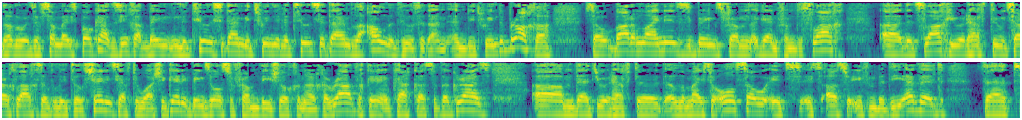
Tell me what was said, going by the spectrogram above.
In other words, if somebody spoke out, between the Natil Sidaim, La'al Natil Sidaim, and between the Bracha. So bottom line is, it brings from, again, from the Slach, uh, the Tzlach, you would have to, Tzarech Lachs of Litil Shenis, you have to wash again. It brings also from the Shulchan Aruch Harav, Kachkas of Agraz, um, that you would have to, the Lamaisa also, it's, it's also even B'di Eved, that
